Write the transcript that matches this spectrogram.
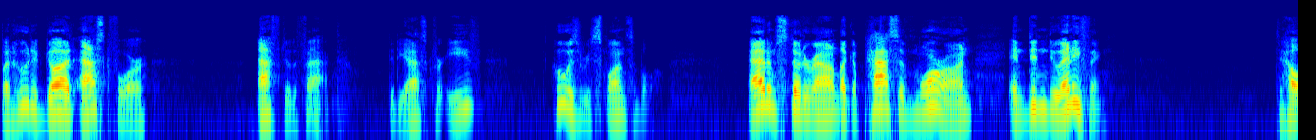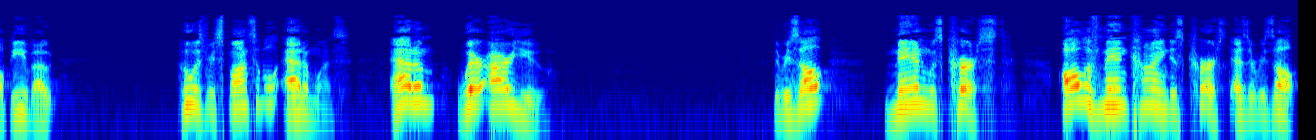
But who did God ask for after the fact? Did he ask for Eve? Who was responsible? Adam stood around like a passive moron and didn't do anything to help Eve out. Who was responsible? Adam was. Adam, where are you? The result? Man was cursed. All of mankind is cursed as a result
